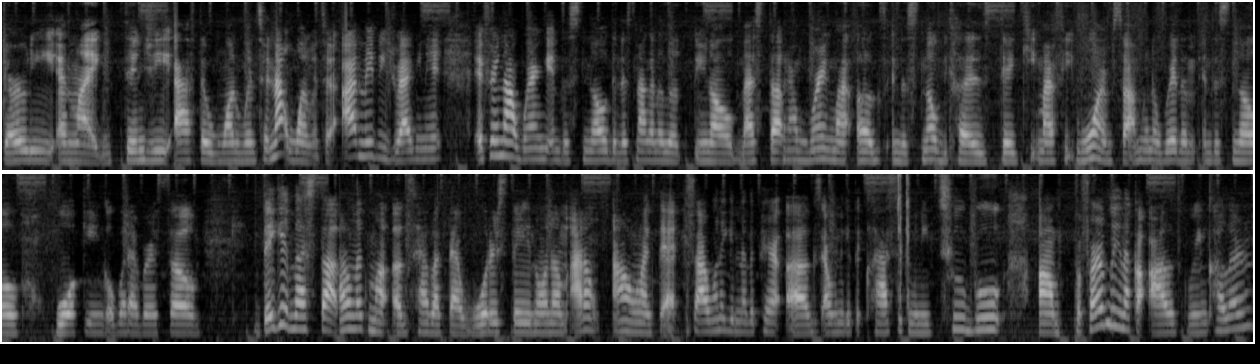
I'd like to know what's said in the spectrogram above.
dirty and like dingy after one one winter not one winter i may be dragging it if you're not wearing it in the snow then it's not gonna look you know messed up but i'm wearing my uggs in the snow because they keep my feet warm so i'm gonna wear them in the snow walking or whatever so they get messed up. I don't like my Uggs have like that water stain on them. I don't I don't like that. So I want to get another pair of Uggs. I want to get the classic mini two boot, um, preferably like an olive green color.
